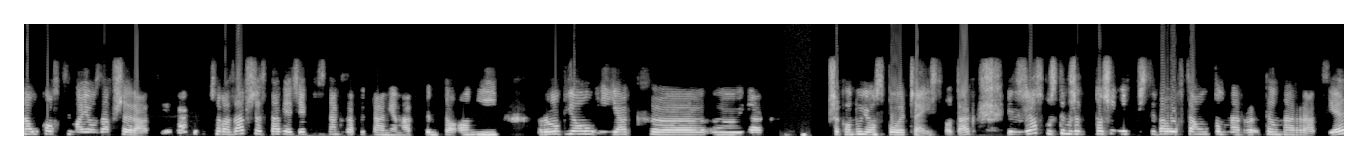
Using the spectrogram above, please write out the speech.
naukowcy mają zawsze rację. Tak? Trzeba zawsze stawiać jakiś znak zapytania nad tym, to oni robią i jak, e, e, jak przekonują społeczeństwo, tak? Więc w związku z tym, że to się nie wpisywało w całą tą nar tę narrację,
